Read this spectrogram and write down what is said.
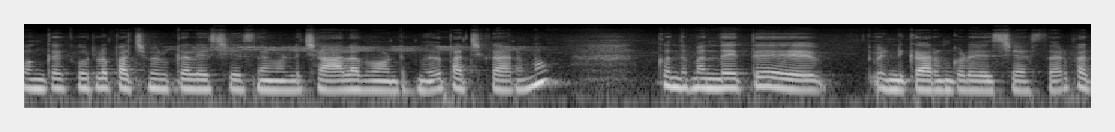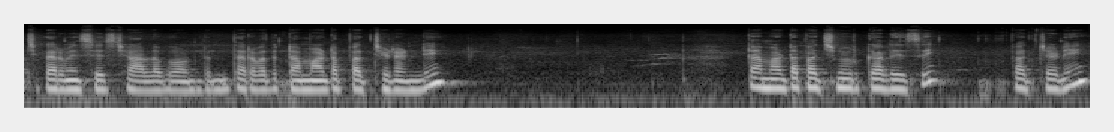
వంకాయ కూరలో పచ్చిమిరపకాయలు వేసి చేసామండి. చాలా బాగుంటుంది కదా పచ్చికారము. కొంతమంది అయితే వెండి కారం కూడా వేసి చేస్తారు. పచ్చికారం వేసి చేసి చాలా బాగుంటుంది. తర్వాత టమాటా పచ్చడి అండి. టమాటా పచ్చిమిరపకాయలు వేసి పచ్చడి.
